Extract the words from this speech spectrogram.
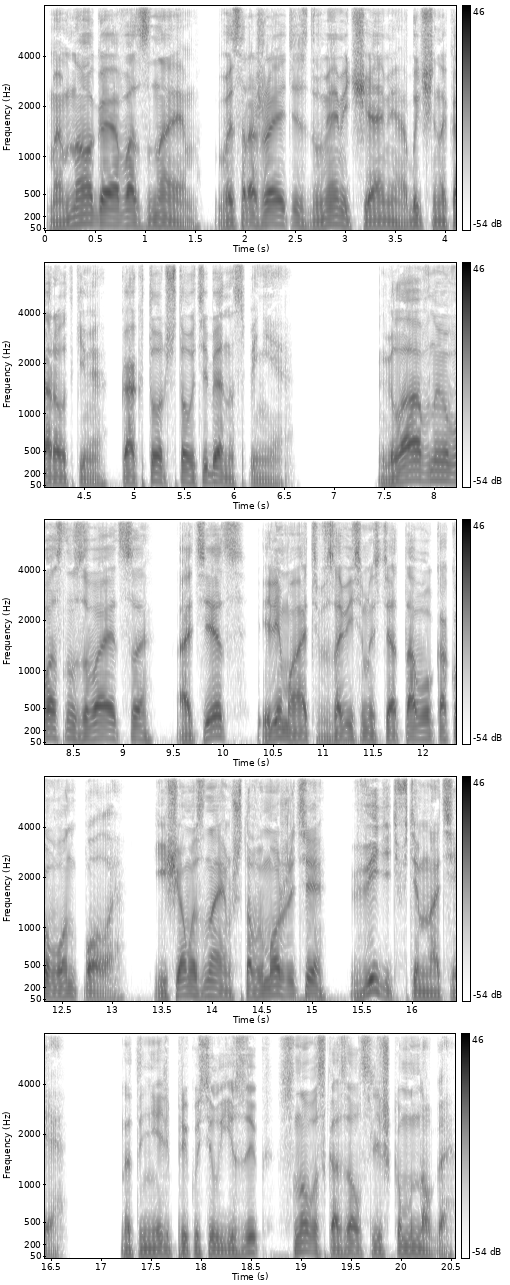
«Мы многое о вас знаем. Вы сражаетесь с двумя мечами, обычно короткими, как тот, что у тебя на спине. Главный у вас называется отец или мать, в зависимости от того, какого он пола. Еще мы знаем, что вы можете видеть в темноте». Натаниэль прикусил язык, снова сказал слишком много.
